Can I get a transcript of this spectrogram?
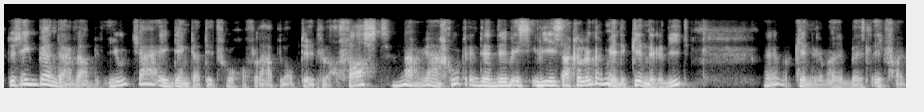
Dus ik ben daar wel benieuwd. Ja, ik denk dat dit vroeg of laat loopt dit wel vast. Nou ja, goed. Wie is daar gelukkig mee? De kinderen niet. Kinderen was best, ik vond,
